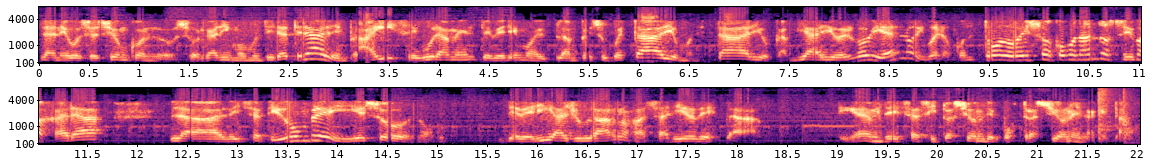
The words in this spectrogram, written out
la negociación con los organismos multilaterales. Ahí seguramente veremos el plan presupuestario, monetario, cambiario del gobierno y bueno, con todo eso acomodándose bajará la, incertidumbre y eso nos debería ayudarnos a salir de esta digamos, de esa situación de postración en la que estamos.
